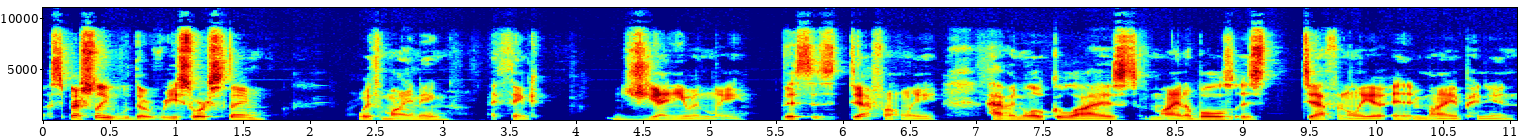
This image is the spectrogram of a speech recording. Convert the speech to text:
especially the resource thing with mining, I think genuinely this is definitely having localized minables is definitely, uh, in my opinion,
